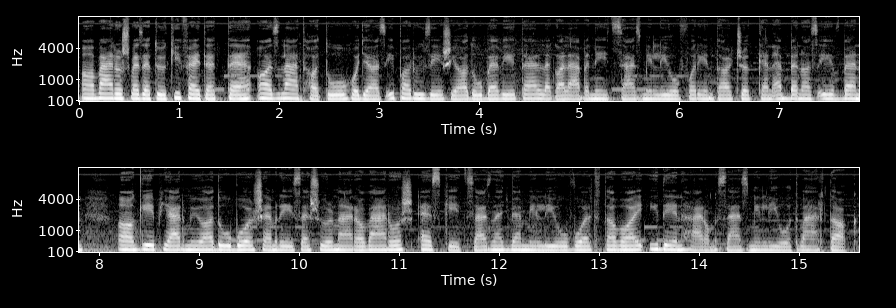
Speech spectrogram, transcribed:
A városvezető kifejtette, az látható, hogy az iparűzési adóbevétel legalább 400 millió forinttal csökken ebben az évben, a gépjármű adóból sem részesül már a város, ez 240 millió volt tavaly, idén 300 milliót vártak.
